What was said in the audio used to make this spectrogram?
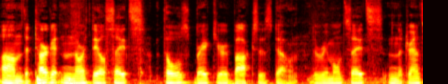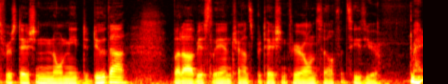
Um, the Target and Northdale sites, those break your boxes down. The remote sites and the transfer station, no need to do that. But obviously, in transportation for your own self, it's easier. Right.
